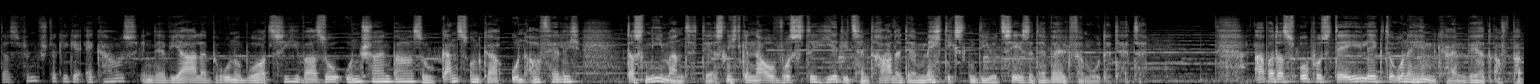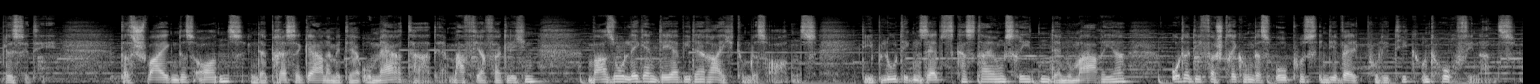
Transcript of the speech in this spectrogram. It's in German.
Das fünfstöckige Eckhaus in der Viale Bruno Buozzi war so unscheinbar, so ganz und gar unauffällig, dass niemand, der es nicht genau wusste, hier die Zentrale der mächtigsten Diözese der Welt vermutet hätte. Aber das Opus Dei legte ohnehin keinen Wert auf Publicity. Das Schweigen des Ordens, in der Presse gerne mit der Omerta der Mafia verglichen, war so legendär wie der Reichtum des Ordens, die blutigen Selbstkasteiungsriten der Numarier oder die Verstrickung des Opus in die Weltpolitik und Hochfinanz.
